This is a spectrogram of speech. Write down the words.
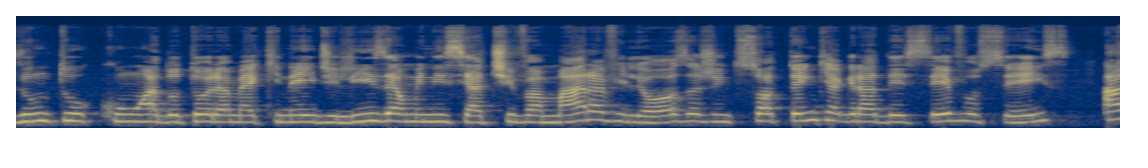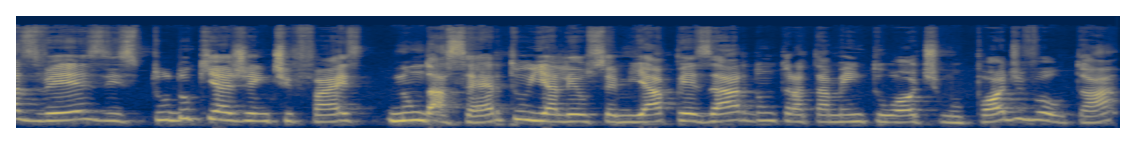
junto com a doutora McNeide Liz, é uma iniciativa maravilhosa. A gente só tem que agradecer vocês. Às vezes, tudo que a gente faz não dá certo e a leucemia, apesar de um tratamento ótimo, pode voltar.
